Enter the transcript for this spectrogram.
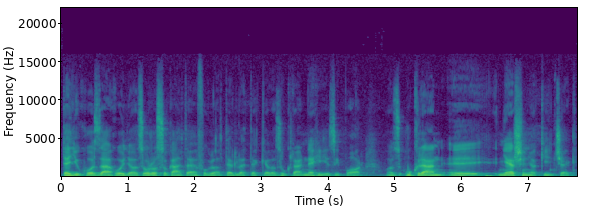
Tegyük hozzá, hogy az oroszok által elfoglalt területekkel az ukrán nehézipar, az ukrán e, nyersanyagkincsek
